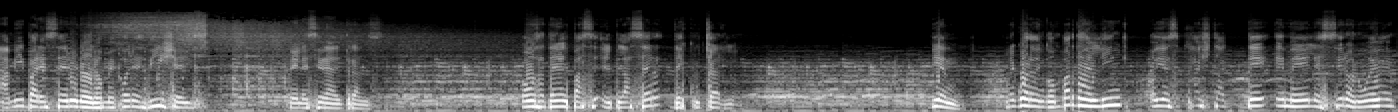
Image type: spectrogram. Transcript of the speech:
A mi parecer uno de los mejores DJs de la escena del trance. Vamos a tener el, placer de escucharlo. Bien, recuerden, compartan el link. Hoy es hashtag DML09.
